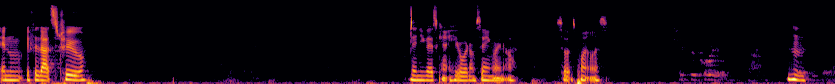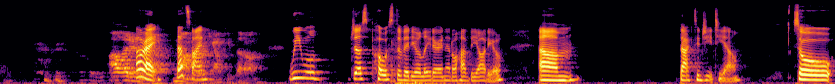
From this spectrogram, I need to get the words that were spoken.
And if that's true then you guys can't hear what i'm saying right now. So it's pointless mm-hmm. I'll edit All it that's fine. working, I'll keep that on. we will just post the video later and it'll have the audio. Um, back to GTL. So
